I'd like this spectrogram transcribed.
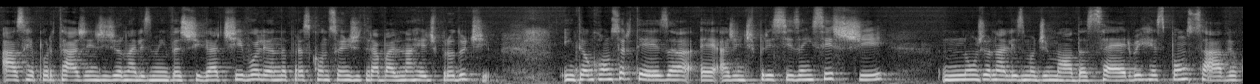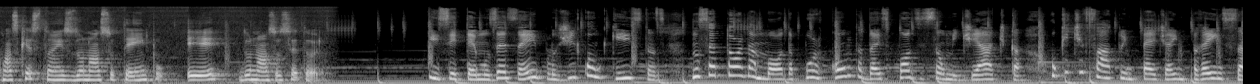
às reportagens de jornalismo investigativo olhando para as condições de trabalho na rede produtiva. Então, com certeza, é, a gente precisa insistir num jornalismo de moda sério e responsável com as questões do nosso tempo e do nosso setor. E se temos exemplos de conquistas no setor da moda por conta da exposição midiática, o que de fato impede a imprensa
